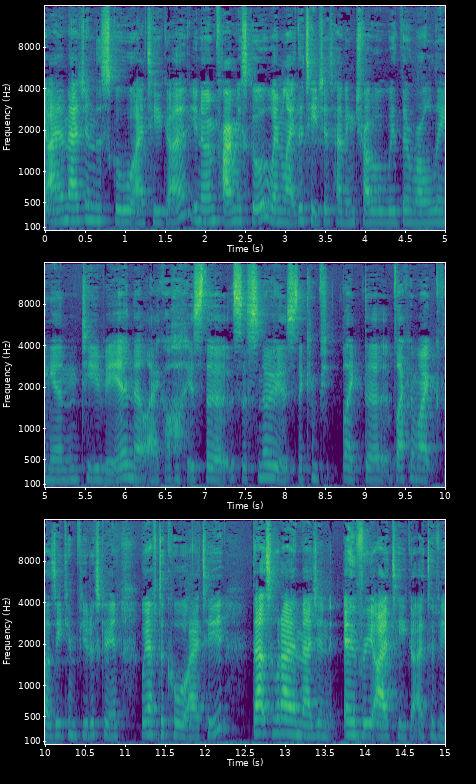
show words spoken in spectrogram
I imagine the school IT guy, you know, in primary school when like the teacher's having trouble with the rolling in TV and they're like, oh, it's the it's the snow, it's the compu- like the black and white fuzzy computer screen. We have to call IT. That's what I imagine every IT guy to be,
